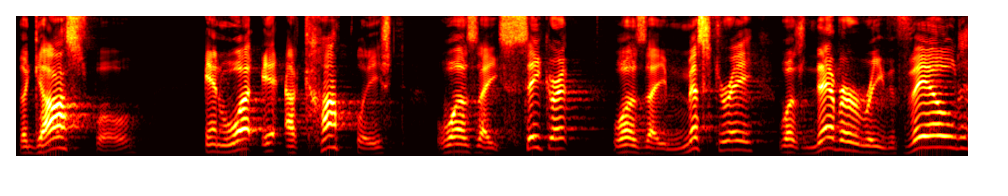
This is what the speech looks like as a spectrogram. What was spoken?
The gospel, in what it accomplished, was a secret, was a mystery, was never revealed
